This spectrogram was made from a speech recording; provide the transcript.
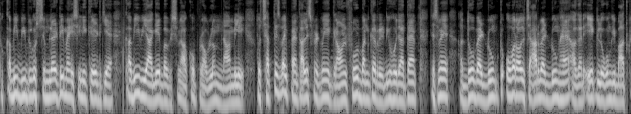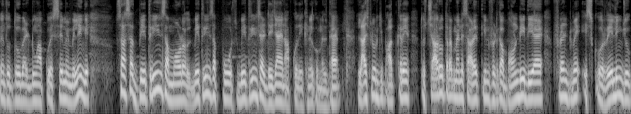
तो कभी भी बिल्कुल सिमिलरिटी मैं इसीलिए क्रिएट किया है, कभी भी आगे भविष्य में आपको प्रॉब्लम ना मिले। तो छत्तीस बाई पैंतालीस फीट में ये ग्राउंड फ्लोर बनकर रेडी हो जाता है, जिसमें दो बेडरूम तो ओवरऑल चार बेडरूम हैं। अगर एक लोगों की बात करें तो दो बेडरूम आपको हिस्से में मिलेंगे। साथ साथ बेहतरीन सा मॉडल, बेहतरीन सा पोर्च, बेहतरीन सा डिज़ाइन आपको देखने को मिलता है। लास्ट फ्लोर की बात करें तो चारों तरफ़ मैंने साढ़े तीन फिट का बाउंड्री दिया है। फ्रंट में इसको रेलिंग जो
